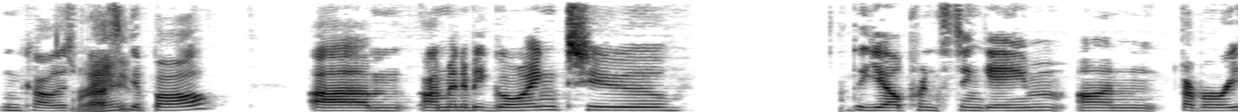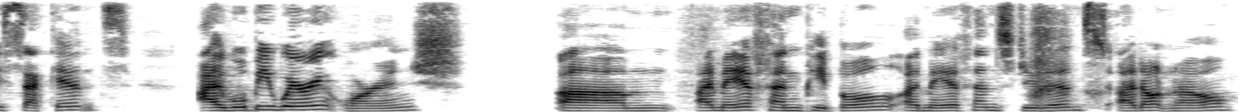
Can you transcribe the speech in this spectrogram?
in college right. basketball. Um, I'm going to be going to the Yale Princeton game on February 2nd. I will be wearing orange. Um, I may offend people. I may offend students. I don't know.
